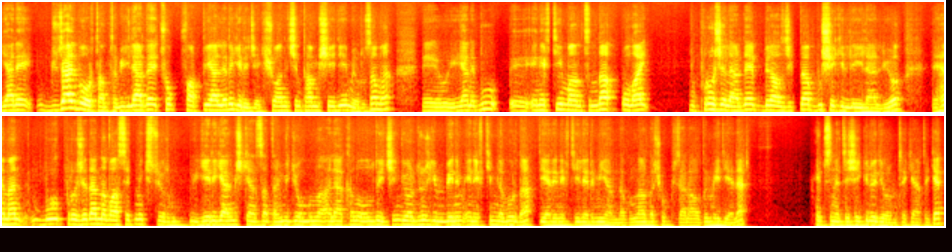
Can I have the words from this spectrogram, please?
yani güzel bir ortam tabi. İleride çok farklı yerlere gelecek. Şu an için tam bir şey diyemiyoruz ama e, yani bu e, NFT mantığında olay bu projelerde birazcık da bu şekilde ilerliyor. E, hemen bu projeden de bahsetmek istiyorum. Yeri gelmişken zaten videom bununla alakalı olduğu için gördüğünüz gibi benim NFT'm de burada. Diğer NFT'lerimin yanında. Bunlar da çok güzel aldığım hediyeler. Hepsine teşekkür ediyorum teker teker.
